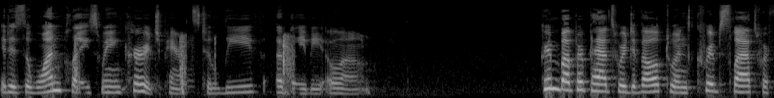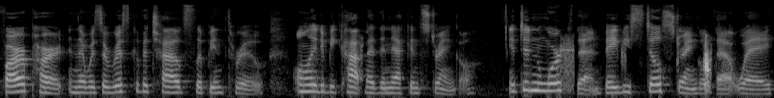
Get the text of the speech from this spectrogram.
It is the one place we encourage parents to leave a baby alone. Crib bumper pads were developed when crib slats were far apart and there was a risk of a child slipping through, only to be caught by the neck and strangle. It didn't work then. Babies still strangled that way,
